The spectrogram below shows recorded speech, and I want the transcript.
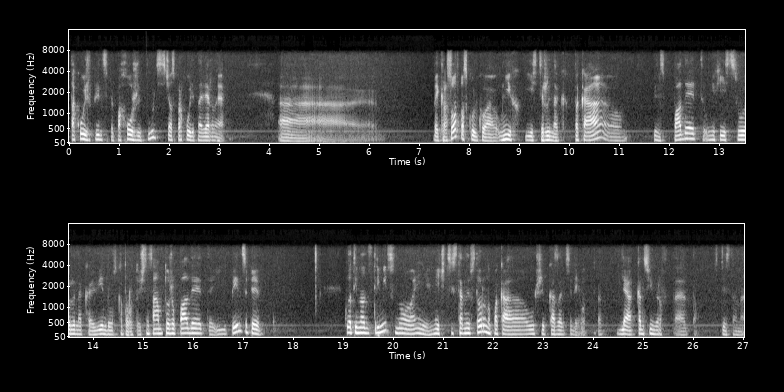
такой же, в принципе, похожий путь сейчас проходит, наверное, э, Microsoft, поскольку у них есть рынок ПК, в принципе, падает. У них есть свой рынок Windows, который точно сам тоже падает. И, в принципе, куда-то им надо стремиться, но они мечутся из стороны в сторону, пока лучшие показатели. Вот, для консюмеров, там, естественно,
